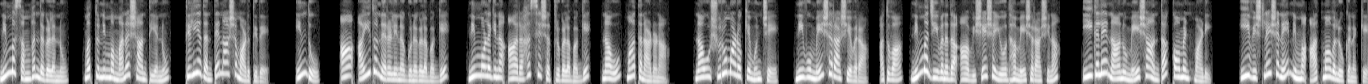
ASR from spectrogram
ನಿಮ್ಮ ಸಂಬಂಧಗಳನ್ನು ಮತ್ತು ನಿಮ್ಮ ಮನಶಾಂತಿಯನ್ನು ತಿಳಿಯದಂತೆ ನಾಶ ಮಾಡುತ್ತಿದೆ ಇಂದು ಆ ಐದು ನೆರಳಿನ ಗುಣಗಳ ಬಗ್ಗೆ, ನಿಮ್ಮೊಳಗಿನ ಆ ರಹಸ್ಯ ಶತ್ರುಗಳ ಬಗ್ಗೆ ನಾವು ಮಾತನಾಡೋಣ. ನಾವು ಶುರು ಮಾಡೋಕೆ ಮುಂಚೆ ನೀವು ಮೇಷರಾಶಿಯವರ ಅಥವಾ ನಿಮ್ಮ ಜೀವನದ ಆ ವಿಶೇಷ ಯೋಧ ಮೇಷರಾಶಿನ ಈಗಲೇ ನಾನು ಮೇಷ ಅಂತ ಕಾಮೆಂಟ್ ಮಾಡಿ. ಈ ವಿಶ್ಲೇಷಣೆ ನಿಮ್ಮ ಆತ್ಮಾವಲೋಕನಕ್ಕೆ.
